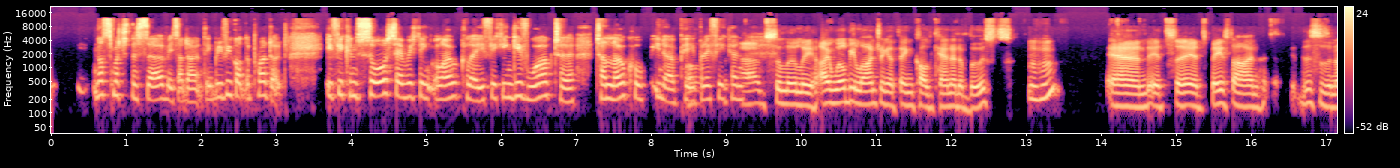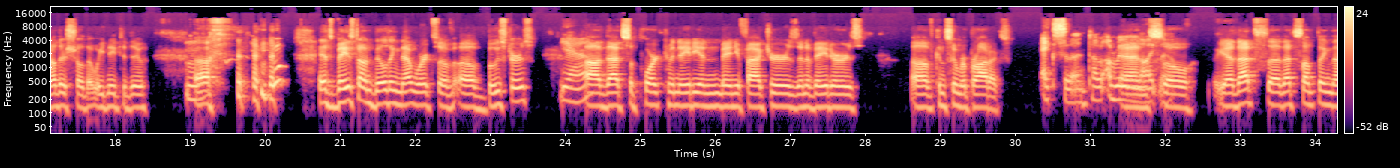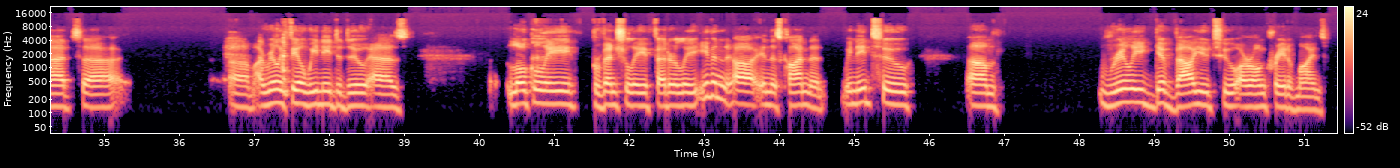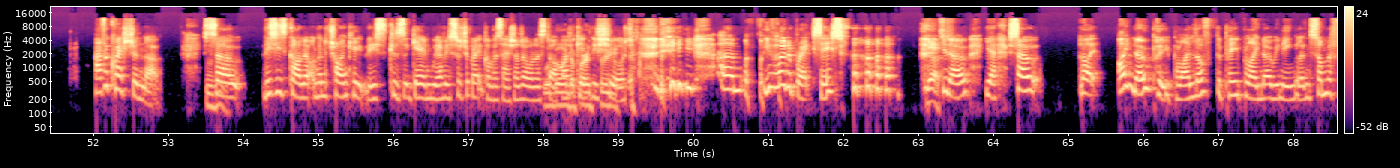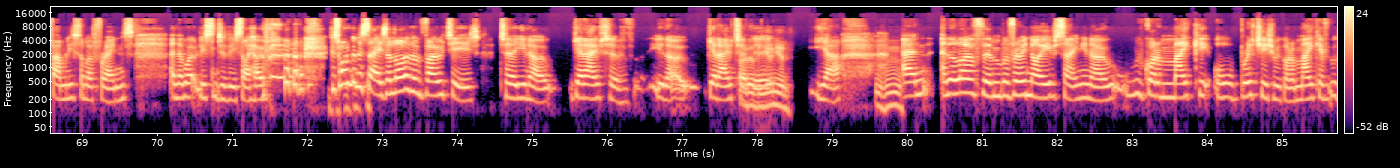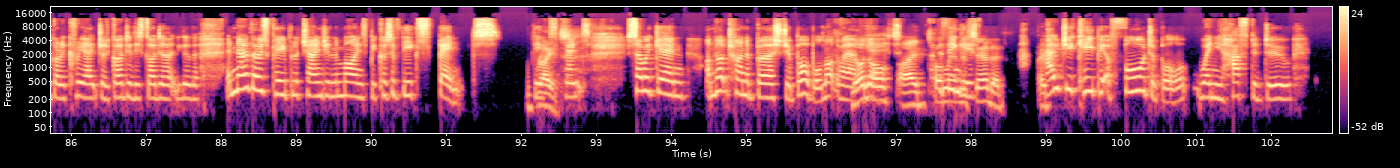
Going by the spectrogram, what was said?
not so much the service, I don't think, but if you've got the product, if you can source everything locally, if you can give work to to local, you know, people, if you can, Absolutely, I will be launching a thing called Canada Boosts, Mhm. And it's uh, it's based on. This is another show that we need to do. Mm. Uh, it's based on building networks of of boosters yeah, uh, that support Canadian manufacturers, innovators of consumer products. excellent. I, I really and like that. so yeah that's uh, that's something that uh, um, i really feel we need to do as locally provincially federally even uh, in this continent we need to um, really give value to our own creative minds I have a question though. Mm-hmm. So this is kind of I'm going to try and keep this because again we're having such a great conversation. I don't want to stop. I have to keep this three. short. um, you've heard of Brexit, yes you know? Yeah. So like. I know people. I love the people I know in England. Some are family, some are friends, and they won't listen to this. I hope, because what I'm going to say is a lot of them voted to, you know, get out of, you know, get out, out of the union Yeah, Mhm. and and a lot of them were very naive, saying, you know, we've got to make it all British. We've got to make it. We've got to create. Just got to do this. Got to do that. Got to do that. And now those people are changing their minds because of the expense. The right expense. So again, I'm not trying to burst your bubble. Not the way I no no yet. i totally thing is- understand it I- How do you keep it affordable when you have to do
